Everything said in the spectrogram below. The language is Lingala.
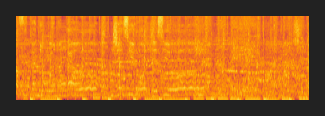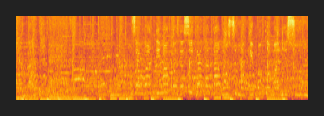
afuta nyongo na nga o oh. jésus o oh, jésus o nzambe andima koza esika na nga mosumu kipakoma lisumu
